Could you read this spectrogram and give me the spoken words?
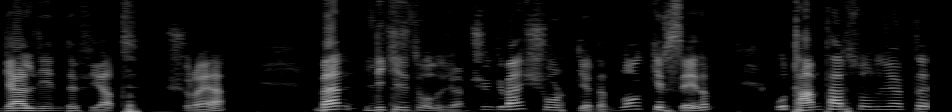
geldiğinde fiyat şuraya ben likidite olacağım. Çünkü ben short girdim. Long girseydim bu tam tersi olacaktı.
